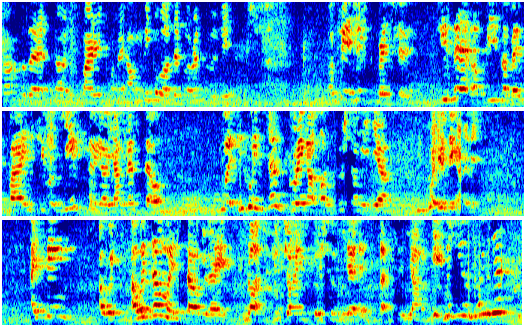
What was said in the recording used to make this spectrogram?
Hannah, for that uh, inspiring comment. I'll think about that for the rest of the day. Okay, next question. Is there a piece of advice you would give to your younger self who, who is just growing up on social media? What do you think, Arlie? I think I would I would tell myself like not to join social media at such a young age. you join again?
